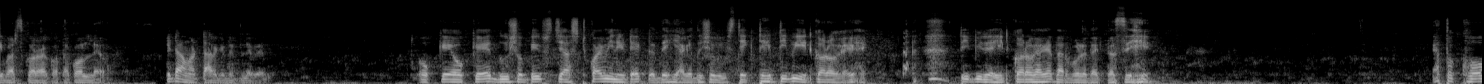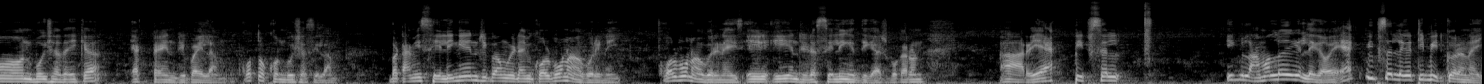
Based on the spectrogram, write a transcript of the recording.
রিভার্স করার কথা করলেও, এটা আমার টার্গেটেড লেভেল ওকে ওকে দুশো পিপস জাস্ট কয় মিনিটে একটা দেখি আগে দুশো pips take take, TP hit করো আগে। টিপিটা হিট করো আগে, তারপরে দেখতেছি। এতক্ষণ বৈশা থেকে একটা এন্ট্রি পাইলাম, কতক্ষণ বৈশা ছিলাম? বাট আমি সেলিংয়ে এন্ট্রি পাবো, এটা আমি কল্পনাও করি নাই। কল্পনাও করি নাই এই এন্ট্রিটা সেলিংয়ের দিকে আসব। কারণ, আর এক পিপসেল এগুলো আমার লগে লেগা হয় এক পিপসেল লেগে টিপিট করে নাই।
